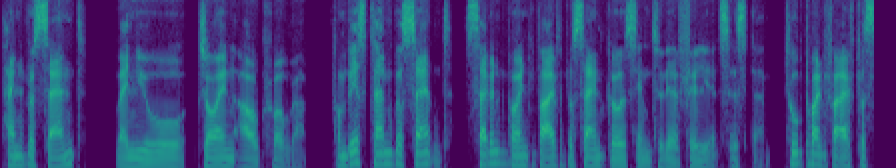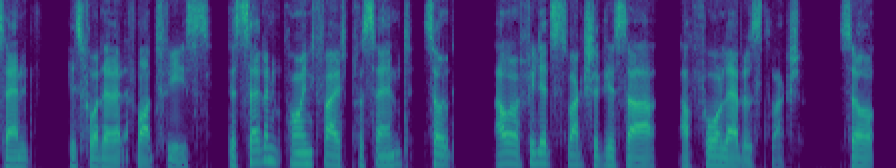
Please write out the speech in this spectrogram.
ten percent when you join our program. From this 10%, 7.5% goes into the affiliate system. 2.5% is for the bot fees. The 7.5%, so our affiliate structure is a, a four level structure. So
